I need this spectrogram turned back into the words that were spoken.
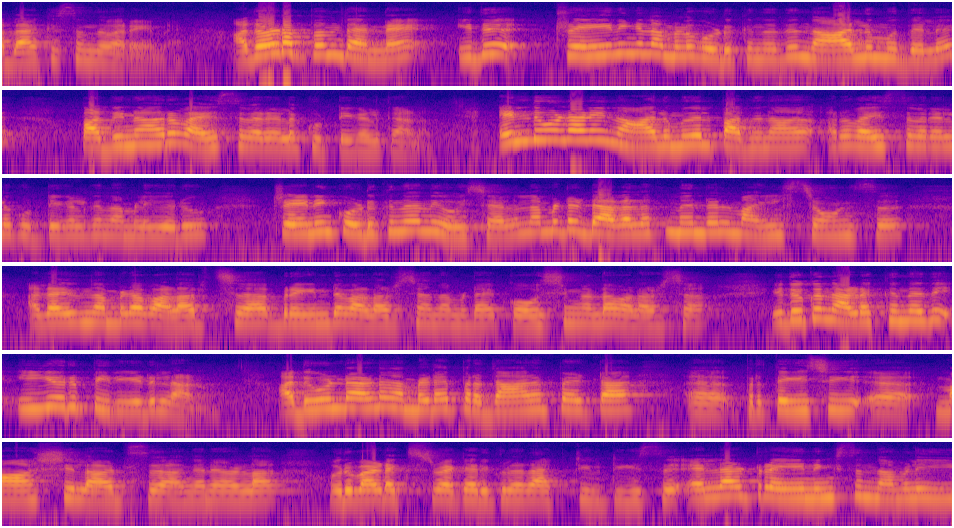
അബാക്കസ് എന്ന് പറയുന്നത്. അതോടൊപ്പം തന്നെ ഇത് ട്രെയിനിങ് നമ്മൾ കൊടുക്കുന്നത് നാല് മുതൽ പതിനാറ് വയസ്സ് വരെയുള്ള കുട്ടികൾക്കാണ്. എന്തുകൊണ്ടാണ് ഈ നാല് മുതൽ പതിനാറ് വയസ്സ് വരെയുള്ള കുട്ടികൾക്ക് നമ്മൾ ഈ ഒരു ട്രെയിനിങ് കൊടുക്കുന്നതെന്ന് ചോദിച്ചാൽ നമ്മുടെ ഡെവലപ്മെന്റൽ മൈൽ സ്റ്റോൺസ് അതായത് നമ്മുടെ വളർച്ച ബ്രെയിനിന്റെ വളർച്ച നമ്മുടെ കോശങ്ങളുടെ വളർച്ച ഇതൊക്കെ നടക്കുന്നത് ഈ ഒരു പീരീഡിലാണ് അതുകൊണ്ടാണ് നമ്മുടെ പ്രധാനപ്പെട്ട പ്രത്യേകിച്ച് മാർഷ്യൽ ആർട്സ് അങ്ങനെയുള്ള ഒരുപാട് എക്സ്ട്രാ കരിക്കുലർ ആക്ടിവിറ്റീസ് എല്ലാ ട്രെയിനിങ്സും നമ്മൾ ഈ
